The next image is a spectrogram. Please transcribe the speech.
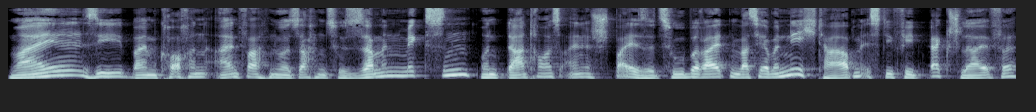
Weil sie beim Kochen einfach nur Sachen zusammenmixen und daraus eine Speise zubereiten. Was sie aber nicht haben, ist die Feedbackschleife.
